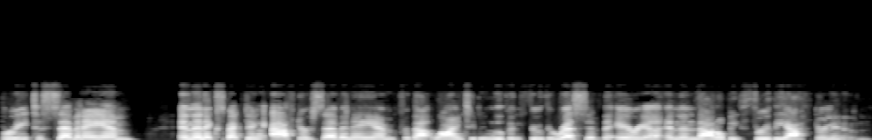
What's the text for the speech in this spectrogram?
3 to 7 a.m. And then expecting after 7 a.m. for that line to be moving through the rest of the area. And then that'll be through the afternoon.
